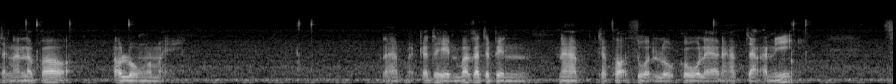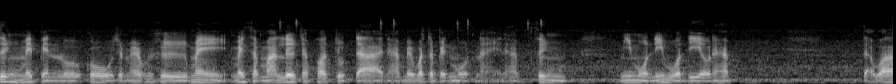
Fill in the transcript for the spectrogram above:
จากนั้นเราก็ เอาลงมาใหม่นะครับก็จะเห็นว่าก็จะเป็นนะครับ เฉพาะส่วนโลโก้แล้วนะครับ จากอันนี้ซึ่งไม่เป็นโลโก้ใช่ไหมครับก็คือไม่ไม่สามารถเลือกเฉพาะจุดได้นะครับ ไม่ว่าจะเป็นโหมดไหนนะครับ ซึ่งมีโหมดนี้โหมดเดียวนะครับ แต่ว่า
